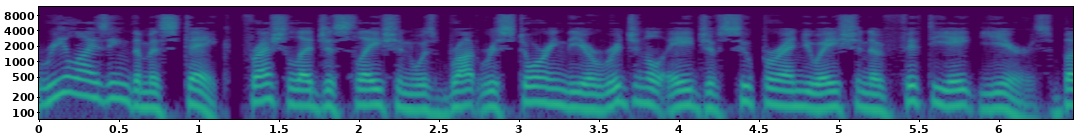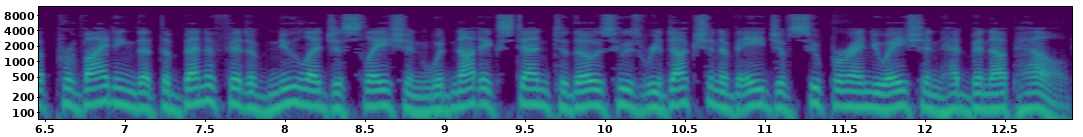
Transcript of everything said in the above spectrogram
Realizing the mistake, fresh legislation was brought restoring the original age of superannuation of 58 years but providing that the benefit of new legislation would not extend to those whose reduction of age of superannuation had been upheld.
